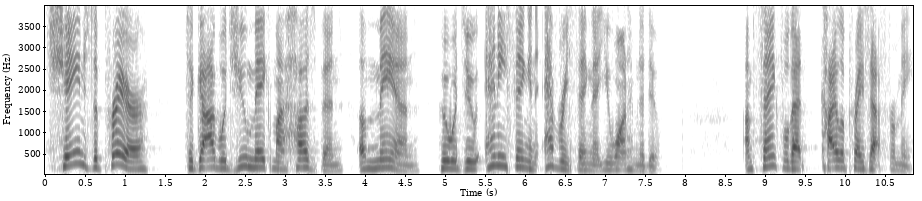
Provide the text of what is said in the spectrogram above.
change the prayer to God, would you make my husband a man who would do anything and everything that you want him to do? I'm thankful that Kyla prays that for me.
